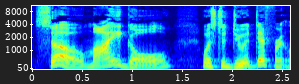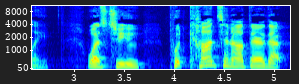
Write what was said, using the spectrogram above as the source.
So my goal was to do it differently, was to put content out there that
